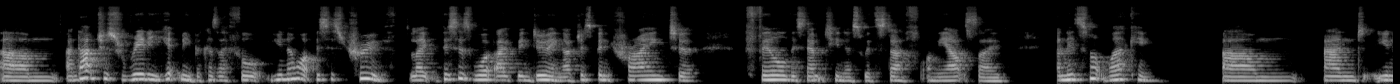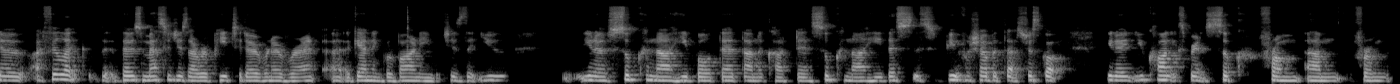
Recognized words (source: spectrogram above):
um, and that just really hit me because I thought, you know what, this is truth. Like, this is what I've been doing. I've just been trying to fill this emptiness with stuff on the outside, and it's not working. Um, and, you know, I feel like th- those messages are repeated over and over uh, again in Gurbani, which is that you, you know, sukhnahi bote tanakate, sukhnahi, this, this beautiful Shabad that's just got, you know, you can't experience sukh from, um, from,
